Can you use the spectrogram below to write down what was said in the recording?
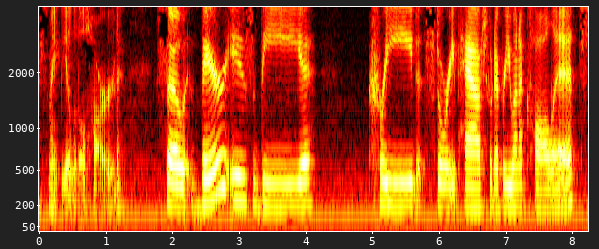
This might be a little hard. So there is the Creed story patch, whatever you want to call it.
